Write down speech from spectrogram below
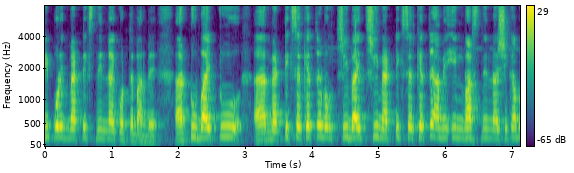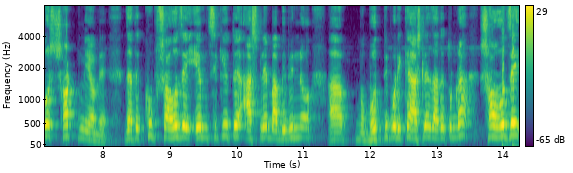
বিপরীত ম্যাট্রিক্স নির্ণয় করতে পারবে। টু বাই টু ম্যাট্রিক্সের ক্ষেত্রে এবং থ্রি বাই থ্রি ম্যাট্রিক্সের ক্ষেত্রে আমি ইনভার্স নির্ণয় শেখাবো শর্ট নিয়মে, যাতে খুব সহজেই এমসিকিউতে আসলে বা বিভিন্ন ভর্তি পরীক্ষায় আসলে যাতে তোমরা সহজেই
